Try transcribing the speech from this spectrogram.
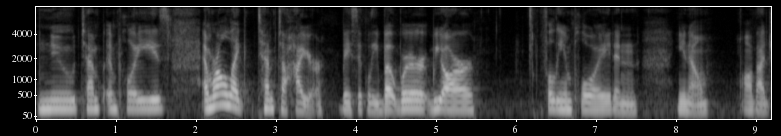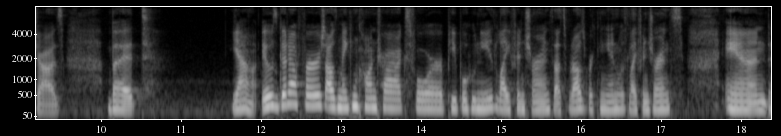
new temp employees and we're all like temp to hire basically, but we're we are fully employed and you know, all that jazz. But yeah, it was good at first. I was making contracts for people who need life insurance. That's what I was working in was life insurance. And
